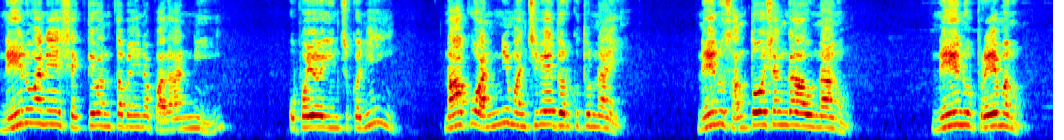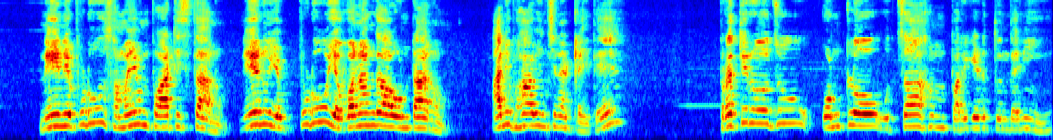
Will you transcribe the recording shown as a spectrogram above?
నేను అనే శక్తివంతమైన పదాన్ని ఉపయోగించుకొని నాకు అన్ని మంచివే దొరుకుతున్నాయి. నేను సంతోషంగా ఉన్నాను. నేను ప్రేమను. నేనెప్పుడూ సమయం పాటిస్తాను. నేను ఎప్పుడూ యవ్వనంగా ఉంటాను అని భావించినట్లయితే ప్రతిరోజు ఒంట్లో ఉత్సాహం పరిగెడుతుందని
